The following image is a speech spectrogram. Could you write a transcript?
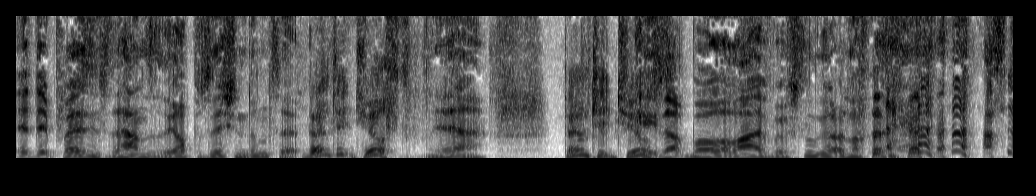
It, it plays into the hands of the opposition, doesn't it? don't it just? Yeah. Don't it just? Keep that ball alive. We've still got another. so,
